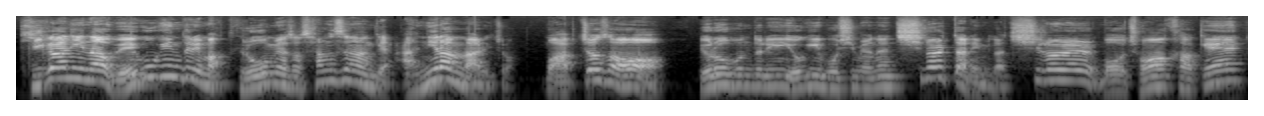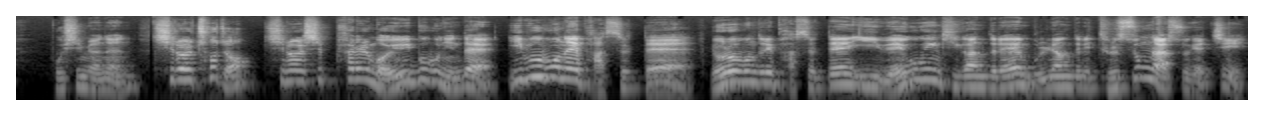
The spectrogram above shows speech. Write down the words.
기관이나 외국인들이 막 들어오면서 상승한 게 아니란 말이죠. 뭐 앞져서 여러분들이 여기 보시면은 7월 달입니다. 7월 뭐 정확하게 보시면은 7월 초죠. 7월 18일 뭐 이 부분인데 이 부분에 봤을 때 여러분들이 봤을 때 이 외국인 기관들의 물량들이 들쑥날쑥했지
